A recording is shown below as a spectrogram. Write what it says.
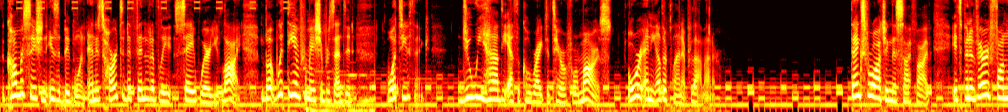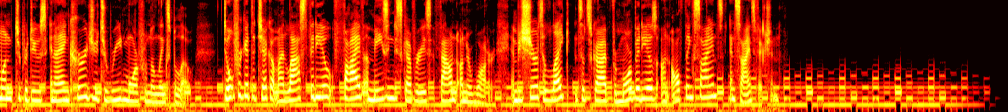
The conversation is a big one, and it's hard to definitively say where you lie. But with the information presented, what do you think? Do we have the ethical right to terraform Mars, or any other planet for that matter? Thanks for watching this Sci Fi. It's been a very fun one to produce, and I encourage you to read more from the links below. Don't forget to check out my last video, 5 Amazing Discoveries Found Underwater, and be sure to like and subscribe for more videos on all things science and science fiction.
